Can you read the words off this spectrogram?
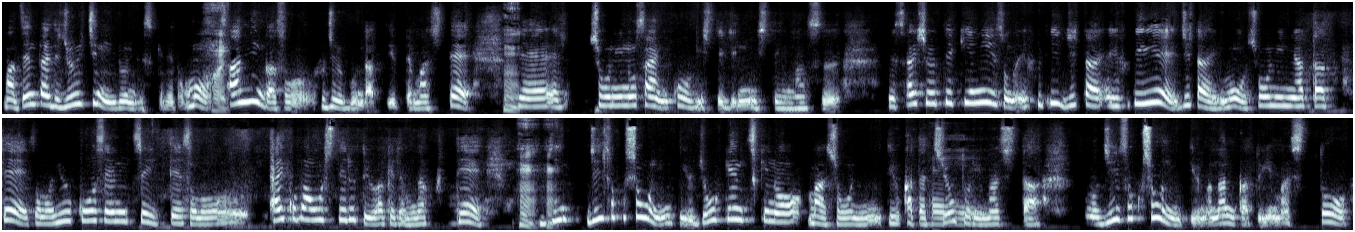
まあ、全体で11人いるんですけれども、はい3人がその不十分だって言ってまして、うんで、承認の際に抗議して辞任しています。で最終的にその FDA 自体 FDA 自体も承認にあたって、その有効性について、その太鼓判をしているというわけでもなくて、うんうん迅迅速承認という条件付きの、まあ、承認という形を取りました。迅速承認というのは何かと言いますと、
